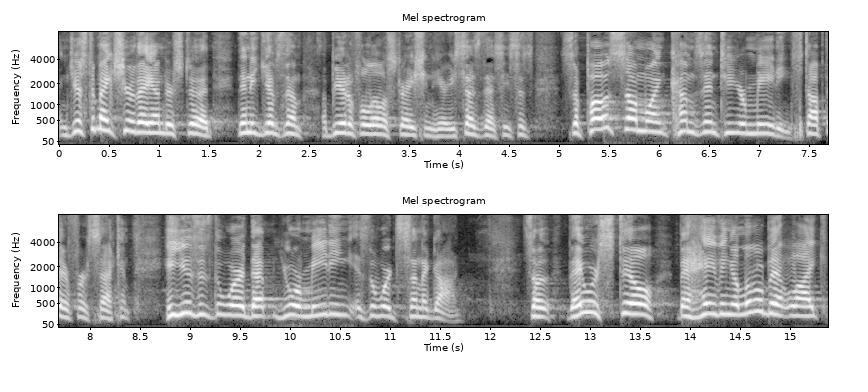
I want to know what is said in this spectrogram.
And just to make sure they understood, then he gives them a beautiful illustration here. He says this He says, Suppose someone comes into your meeting. Stop there for a second. He uses the word that your meeting is the word synagogue. So they were still behaving a little bit like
